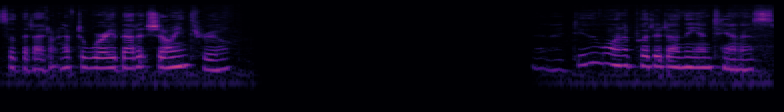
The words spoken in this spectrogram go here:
so that I don't have to worry about it showing through. And I do want to put it on the antennas.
